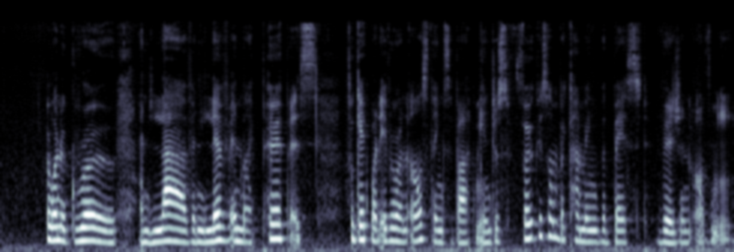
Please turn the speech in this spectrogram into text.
I want to grow and love and live in my purpose. Forget what everyone else thinks about me and just focus on becoming the best version of me.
